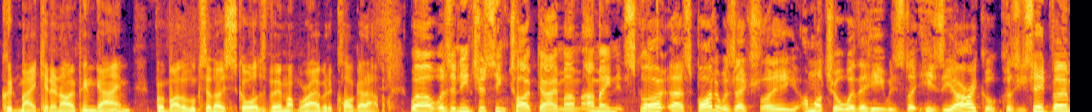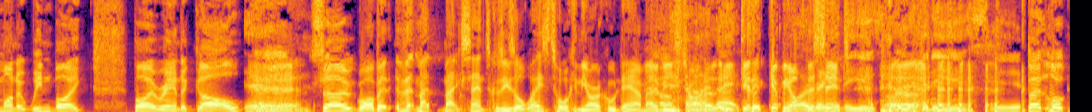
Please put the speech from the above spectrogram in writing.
could make it an open game, but by the looks of those scores, Vermont were able to clog it up. Well, it was an interesting type game. Um, I mean, Sky, uh, Spider was actually. I'm not sure whether he was the, he's the oracle because he said Vermont would win by by around a goal. Yeah. and Yeah. So Well, but that makes sense because he's always talking the Oracle down. Maybe he's trying to he- get, could- get me off I the reckon scent. he is. I reckon he is. Yeah. But look,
